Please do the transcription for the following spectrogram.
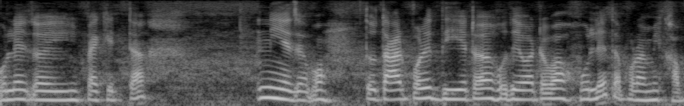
বলে এই প্যাকেটটা নিয়ে যাব। তো তারপরে দিয়েটা দেওয়া টেওয়া হলে তারপর আমি খাব।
